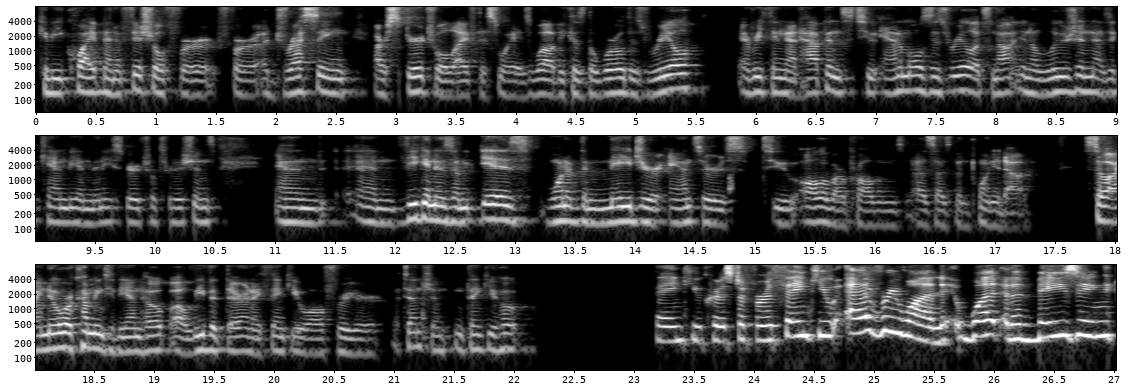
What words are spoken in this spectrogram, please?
can be quite beneficial for for addressing our spiritual life this way as well because the world is real. Everything that happens to animals is real. It's not an illusion as it can be in many spiritual traditions. And and veganism is one of the major answers to all of our problems as has been pointed out. So i know we're coming to the end hope. I'll leave it there and i thank you all for your attention and thank you hope Thank you, Christopher. Thank you, everyone. What an amazing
